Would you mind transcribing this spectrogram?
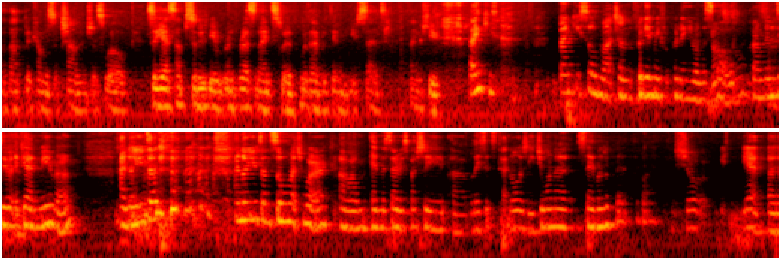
uh, that becomes a challenge as well. So yes, absolutely, it resonates with, with everything that you've said. Thank you. Thank you. Thank you so much, and forgive me for putting you on the spot, but I'm going to do it again, Mira. I know you've done. I know you've done so much work um, in this area, especially uh, related to technology. Do you want to say a little bit about? it? Sure. Yeah, uh,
